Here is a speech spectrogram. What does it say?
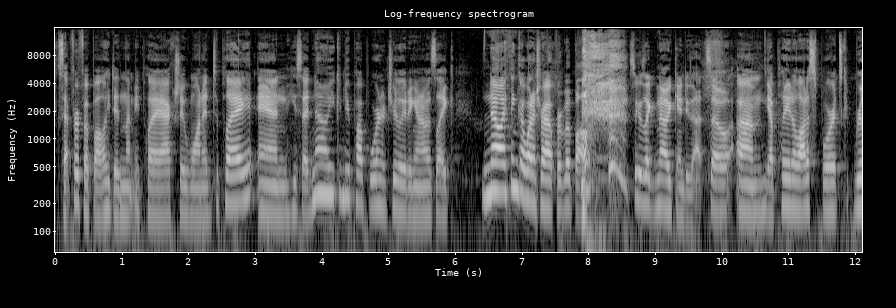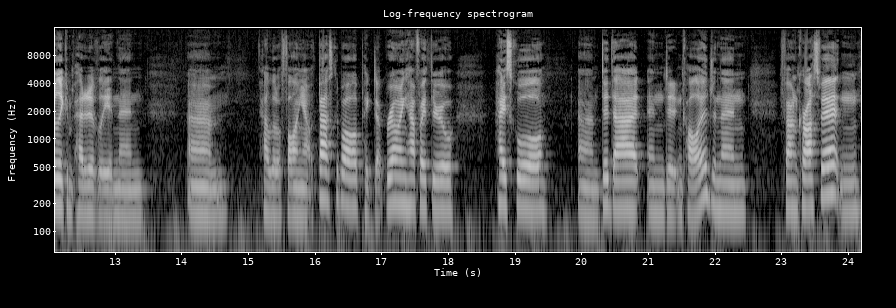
except for football. He didn't let me play. I actually wanted to play. And he said, no, you can do Pop Warner cheerleading. And I was like, no, I think I want to try out for football. so he was like, no, you can't do that. So, um, yeah, played a lot of sports really competitively. And then um, had a little falling out with basketball, picked up rowing halfway through high school, um, did that and did it in college, and then found CrossFit, and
